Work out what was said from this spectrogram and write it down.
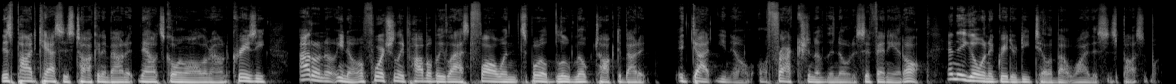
This podcast is talking about it now; it's going all around crazy. I don't know, you know. Unfortunately, probably last fall when Spoiled Blue Milk talked about it, it got you know a fraction of the notice, if any at all. And they go into greater detail about why this is possible.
